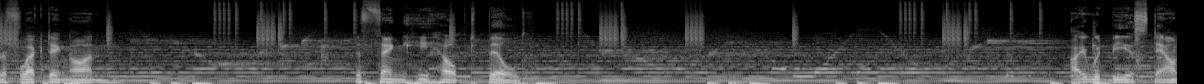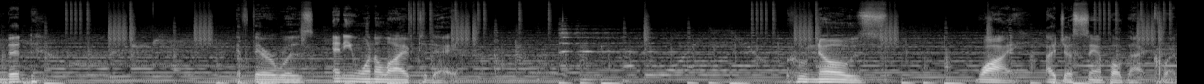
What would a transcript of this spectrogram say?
reflecting on the thing he helped build. I would be astounded if there was anyone alive today who knows why I just sampled that clip.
